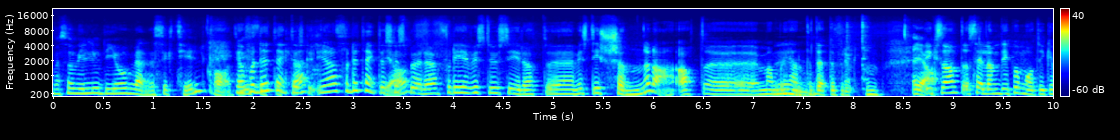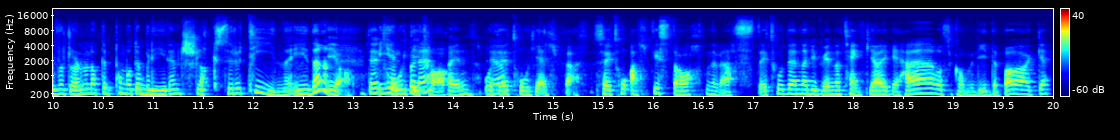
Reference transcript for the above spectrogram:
Men så vil jo de òg venne seg til gradvis. Ja, for det tenkte jeg, ja, for det tenkte jeg skulle spørre. Fordi Hvis du sier at uh, hvis de skjønner da, at uh, man blir mm. hentet etter frukten ja. ikke sant? Selv om de på en måte ikke forstår det, men at det på en måte blir en slags rutine i det. Ja, det tror hjelper jeg de tar inn, og ja. det tror jeg hjelper. Så jeg tror alltid starten er verst. Jeg tror det er når de begynner å tenke ja, jeg er her, og så kommer de tilbake.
